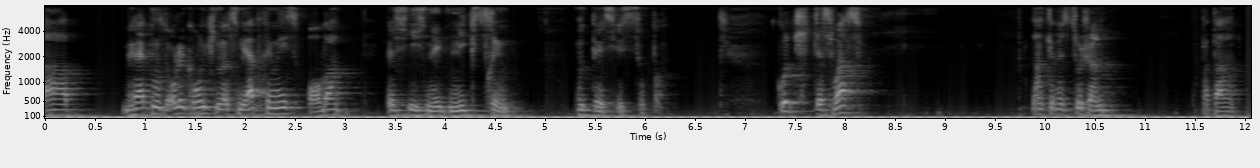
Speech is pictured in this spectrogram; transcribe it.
Äh, wir hätten uns alle gewünscht, dass mehr drin ist, aber es ist nicht nichts drin. Und das ist super. Gut, das war's. Danke fürs Zuschauen. Baba.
